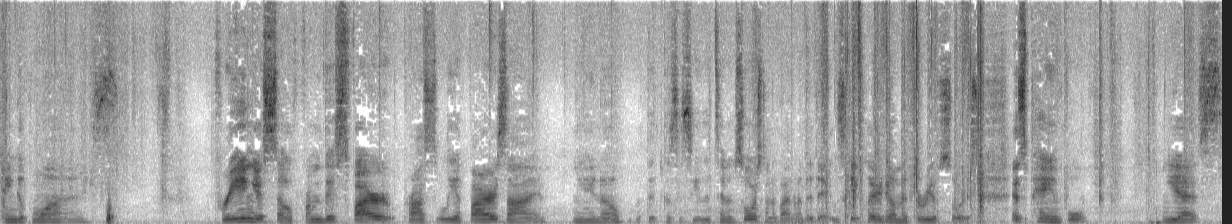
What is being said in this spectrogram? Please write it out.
King of Wands. Freeing yourself from this fire, possibly a fire sign, you know, because I see the Ten of Swords on the bottom of the deck. Let's get clarity on the Three of Swords. It's painful, yes,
